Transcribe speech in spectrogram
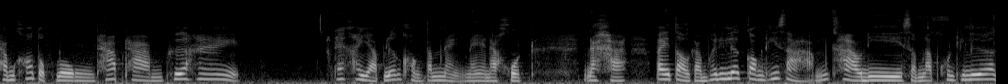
ทำข้อตกลงทาบทามเพื่อให้ได้ขยับเรื่องของตำแหน่งในอนาคต นะคะ ไปต่อกันเพื่อที่เลือกกองที่ 3 ข่าวดีสำหรับคนที่เลือก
